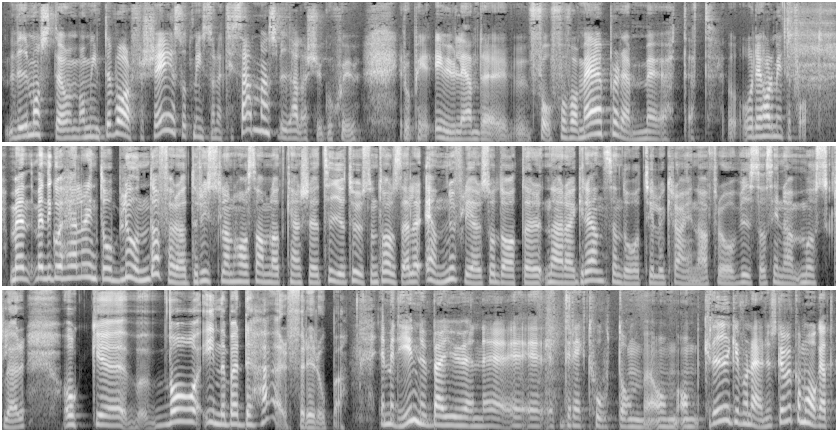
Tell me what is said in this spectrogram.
vi måste, om inte var för sig, så åtminstone tillsammans, vi alla 27 EU-länder, få, få vara med på det där mötet. Och det har de inte fått. Men, men det går heller inte att blunda för att Ryssland har samlat kanske tiotusentals eller ännu fler soldater nära gränsen då till Ukraina för och visa sina muskler. Och eh, vad innebär det här för Europa? Ja, men det innebär ju en, eh, ett direkt hot om, om, om krig i vår närhet. Nu ska vi komma ihåg att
